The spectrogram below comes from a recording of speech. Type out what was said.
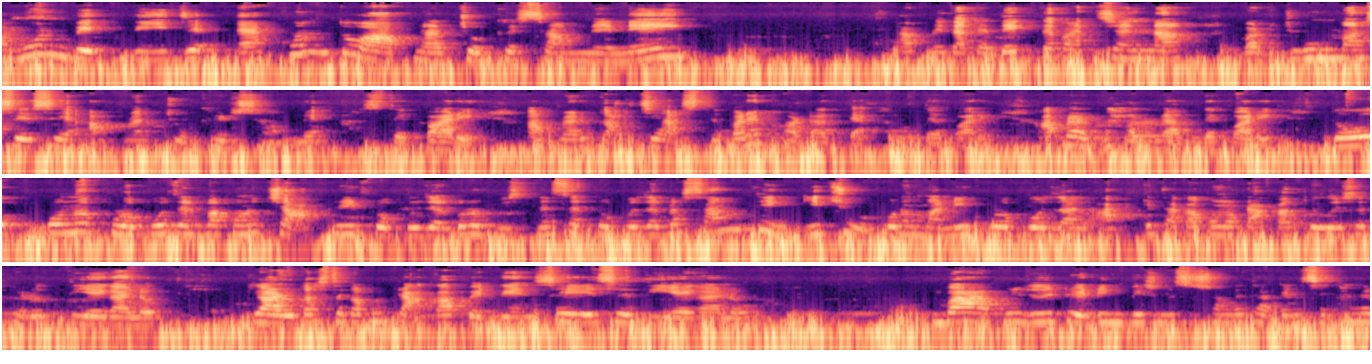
এমন ব্যক্তি যে এখন তো আপনার চোখের সামনে নেই আপনি তাকে দেখতে পাচ্ছেন না বাট জুন মাসে এসে আপনার চোখের সামনে আসতে পারে, আপনার কাছে আসতে পারে, হঠাৎ দেখা হতে পারে, আপনার ভালো লাগতে পারে। তো কোনো প্রপোজাল বা কোনো চাকরির প্রপোজাল কোনো বিজনেসের প্রপোজাল বা সামথিং কিছু, কোনো মানি প্রপোজাল আটকে থাকা কোনো টাকা কেউ এসে ফেরত দিয়ে গেল, কারোর কাছ থেকে আপনি টাকা পেতেন, সে এসে দিয়ে গেল। বা আপনি যদি ট্রেডিং বিজনেসের সঙ্গে থাকেন, সেখানে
